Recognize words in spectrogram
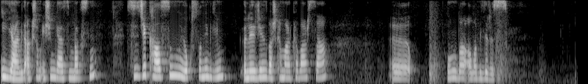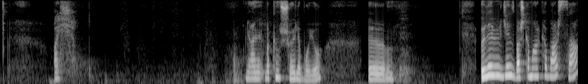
iyi yani bir de akşam eşim gelsin baksın. Sizce kalsın mı yoksa ne bileyim önereceğiniz başka marka varsa e, onu da alabiliriz. Ay. Yani bakın şöyle boyu. Ee, önerebileceğiniz başka marka varsa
